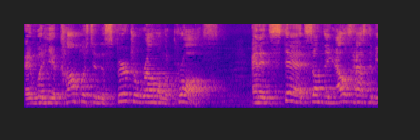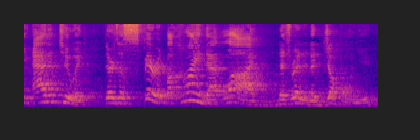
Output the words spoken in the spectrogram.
and what he accomplished in the spiritual realm on the cross, and instead something else has to be added to it, there's a spirit behind that lie that's ready to jump on you.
